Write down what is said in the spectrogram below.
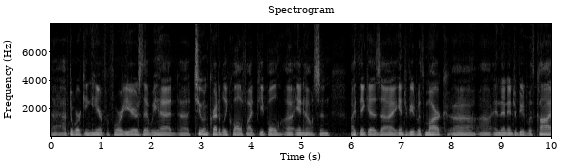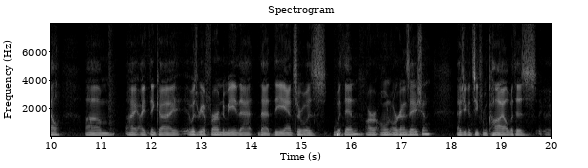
uh, after working here for four years, that we had uh, two incredibly qualified people uh, in house. And I think as I interviewed with Mark uh, uh, and then interviewed with Kyle, um, I, I think I it was reaffirmed to me that that the answer was within our own organization. As you can see from Kyle, with his uh,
